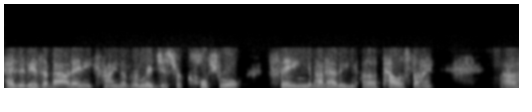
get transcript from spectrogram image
as it is about any kind of religious or cultural thing about having uh, Palestine. Uh,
